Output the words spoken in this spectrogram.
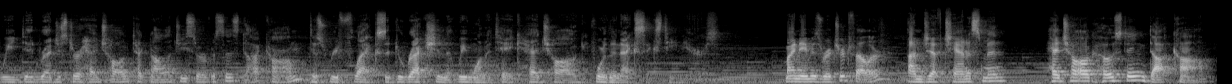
We did register hedgehogtechnologyservices.com. This reflects the direction that we want to take Hedgehog for the next 16 years. My name is Richard Feller. I'm Jeff Chanisman. HedgehogHosting.com.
